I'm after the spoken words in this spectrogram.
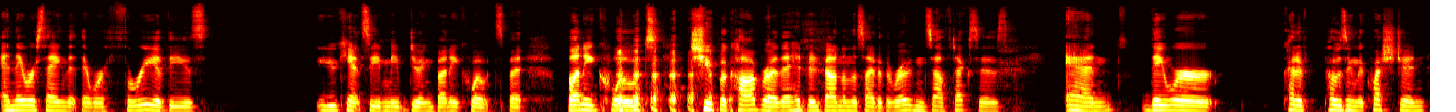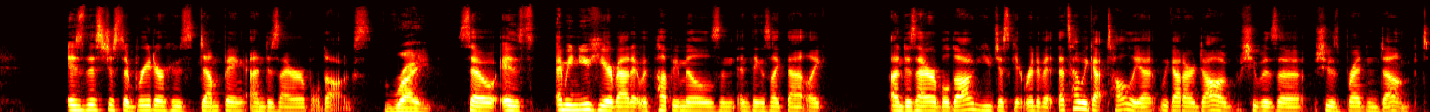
and they were saying that there were three of these. You can't see me doing bunny quotes, but bunny quote chupacabra that had been found on the side of the road in South Texas, and they were kind of posing the question: Is this just a breeder who's dumping undesirable dogs? Right. So is I mean, you hear about it with puppy mills and, and things like that. Like undesirable dog, you just get rid of it. That's how we got Talia. We got our dog. She was a she was bred and dumped,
